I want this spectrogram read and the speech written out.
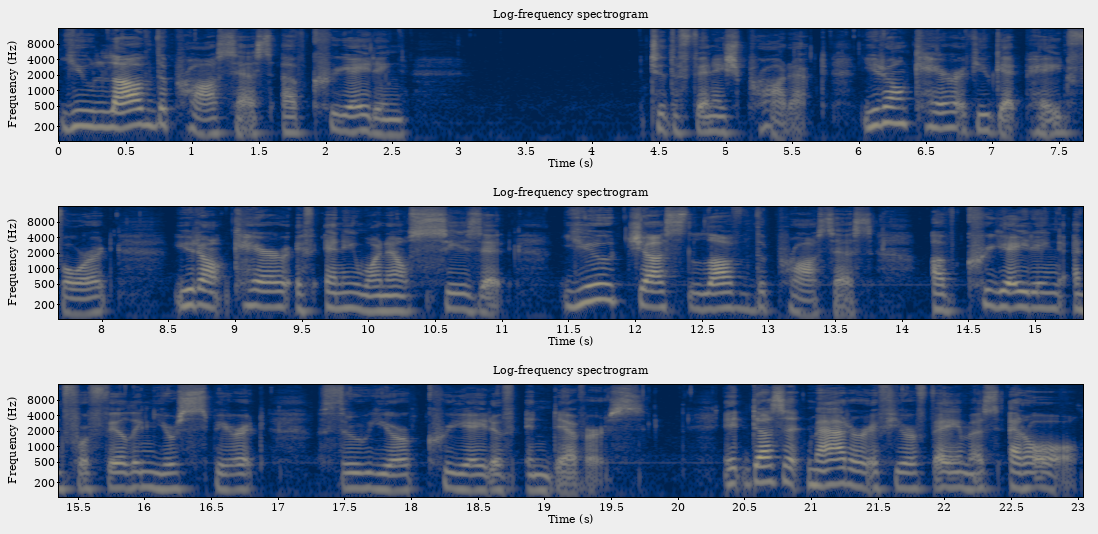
you love the process of creating to the finished product. You don't care if you get paid for it. You don't care if anyone else sees it. You just love the process of creating and fulfilling your spirit through your creative endeavors. It doesn't matter if you're famous at all.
